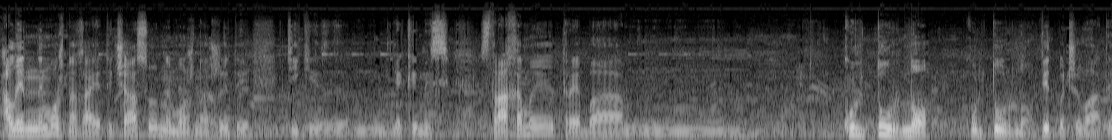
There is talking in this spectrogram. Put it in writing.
Але не можна гаяти часу, не можна жити тільки якимись страхами. Треба культурно, культурно відпочивати,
